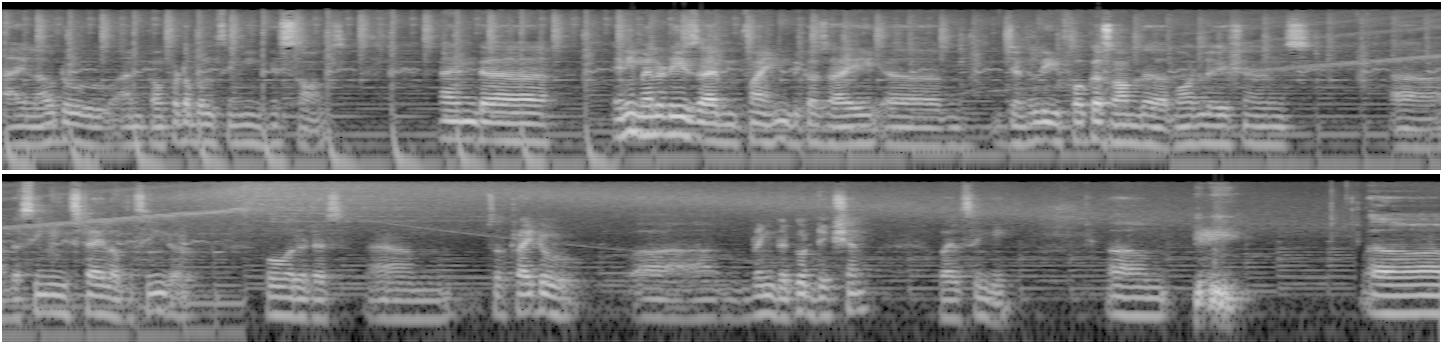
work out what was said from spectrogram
I love to I'm comfortable singing his songs and uh, any melodies I'm fine because I um, generally focus on the modulations uh, the singing style of the singer whoever it is um, so try to uh, bring the good diction while singing um, uh,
